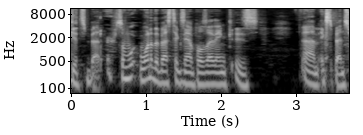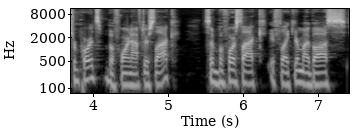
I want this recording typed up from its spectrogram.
gets better. So w- one of the best examples I think is um, expense reports before and after Slack. So before Slack, if like you're my boss,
